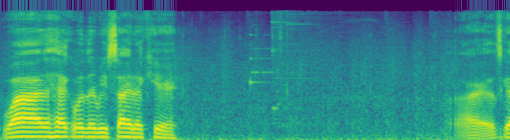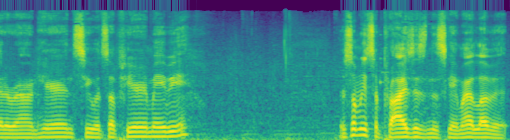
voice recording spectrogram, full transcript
Why the heck would there be Psyduck here? Alright, let's get around here and see what's up here, maybe. There's so many surprises in this game. I love it.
